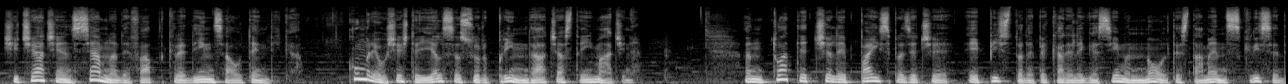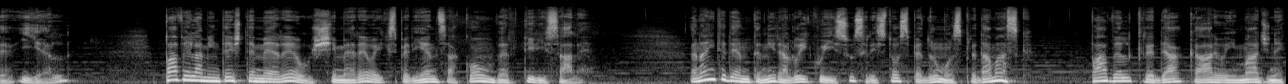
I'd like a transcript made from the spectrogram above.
și ceea ce înseamnă de fapt credința autentică. Cum reușește el să surprindă această imagine? În toate cele 14 epistole pe care le găsim în Noul Testament scrise de el, Pavel amintește mereu și mereu experiența convertirii sale. Înainte de întâlnirea lui cu Isus Hristos pe drumul spre Damasc, Pavel credea că are o imagine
